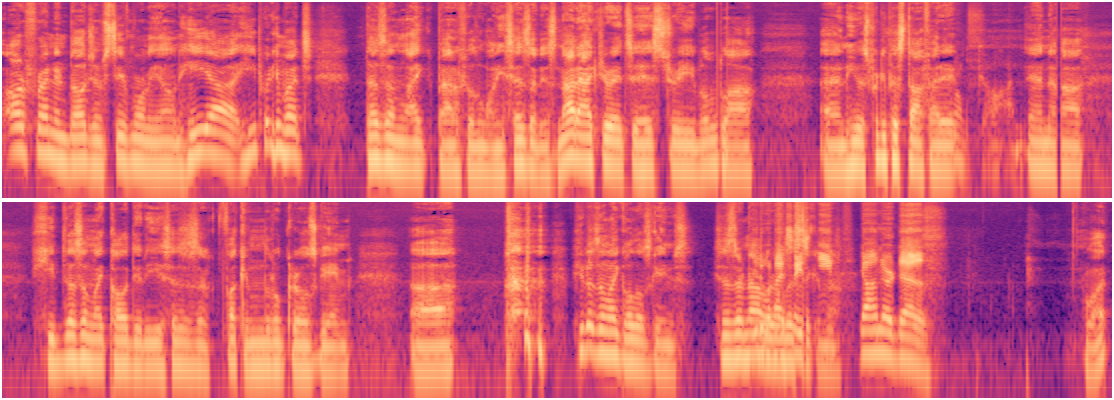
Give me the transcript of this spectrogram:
our friend in Belgium, Steve Morleone, he uh, he pretty much doesn't like Battlefield One. He says that it's not accurate to history, blah blah blah, and he was pretty pissed off at it. Oh God. And uh, he doesn't like Call of Duty. He says it's a fucking little girl's game. Uh, he doesn't like all those games. He says they're You not know what I say, realistic Steve? enough. Gun or dead? What?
